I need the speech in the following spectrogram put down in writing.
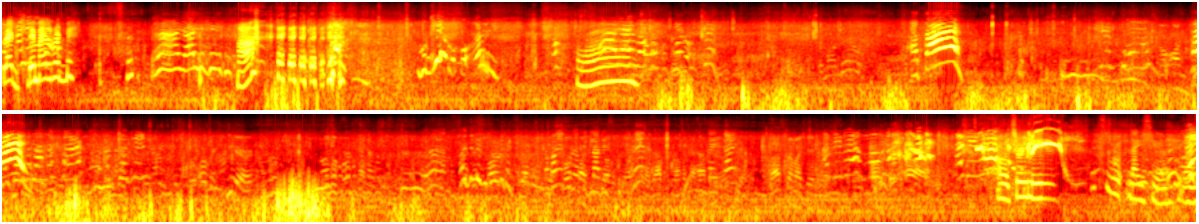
Red, be mile red be. Ha? wow. Gladys. Oh, it's really it's nice here. Yeah.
